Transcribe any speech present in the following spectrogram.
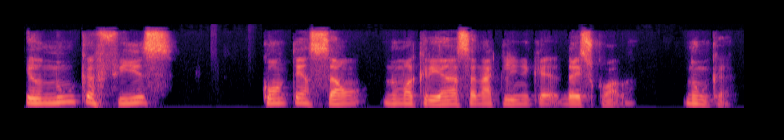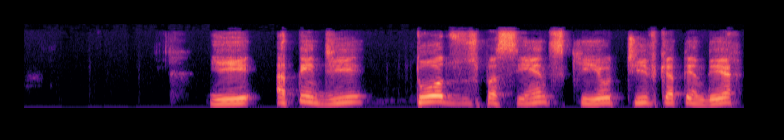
eu nunca fiz contenção numa criança na clínica da escola. Nunca. E atendi todos os pacientes que eu tive que atender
